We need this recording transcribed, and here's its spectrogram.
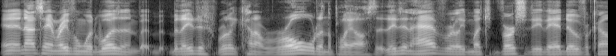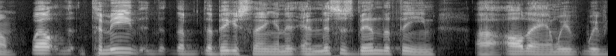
And not saying Ravenwood wasn't, but but they just really kind of rolled in the playoffs. They didn't have really much adversity they had to overcome. Well, to me, the the, the biggest thing, and and this has been the theme uh, all day, and we've we've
